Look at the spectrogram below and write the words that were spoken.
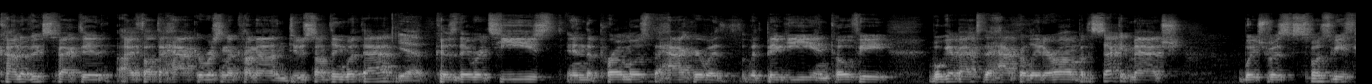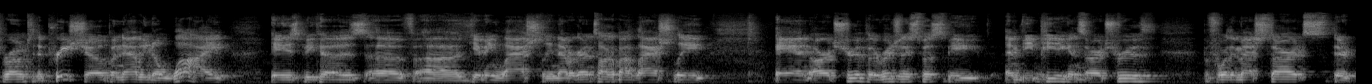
Kind of expected. I thought the hacker was going to come out and do something with that. Yeah. Because they were teased in the promos, the hacker with, with Big E and Kofi. We'll get back to the hacker later on. But the second match, which was supposed to be thrown to the pre show, but now we know why, is because of uh, giving Lashley. Now we're going to talk about Lashley and R-Truth. Originally supposed to be MVP against R-Truth. Before the match starts, they're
